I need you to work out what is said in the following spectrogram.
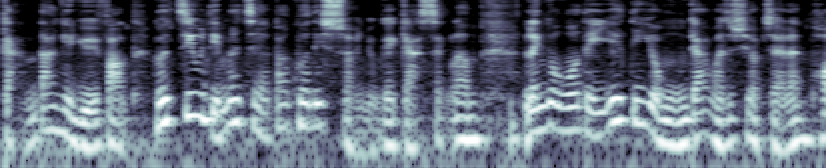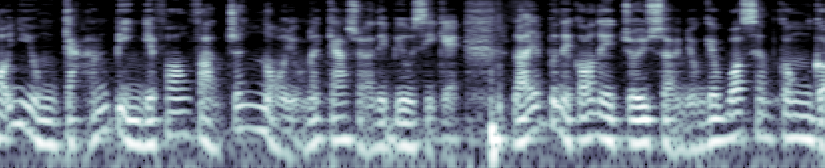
簡單嘅語法。佢焦點咧，就係包括一啲常用嘅格式啦，令到我哋一啲用家或者輸入者咧，可以用簡便嘅方法將內容咧加上一啲標示嘅。嗱，一般嚟講，我哋最常用嘅 WhatsApp 工具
